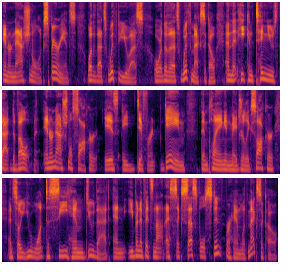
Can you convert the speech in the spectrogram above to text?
international experience, whether that's with the U.S. or whether that's with Mexico, and that he continues that development. International soccer is a different game than playing in Major League Soccer. And so you want to see him do that. And even if it's not a successful stint for him with Mexico,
